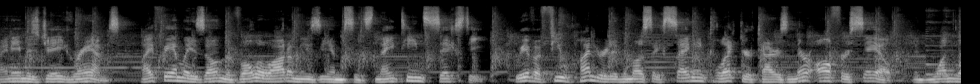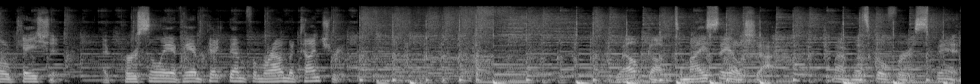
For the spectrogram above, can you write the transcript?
My name is Jay Grams. My family has owned the Volo Auto Museum since 1960. We have a few hundred of the most exciting collector cars, and they're all for sale in one location. I personally have handpicked them from around the country. Welcome to my sales shop. Come on, let's go for a spin.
